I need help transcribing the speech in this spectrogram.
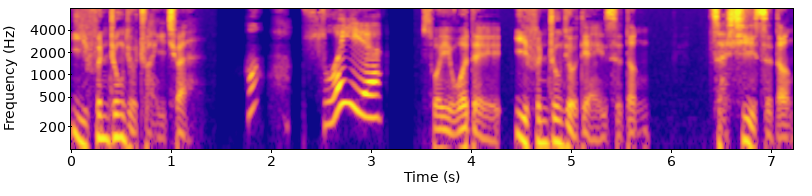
一分钟就转一圈，啊，所以，所以我得一分钟就点一次灯，再熄一次灯，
